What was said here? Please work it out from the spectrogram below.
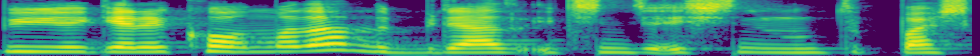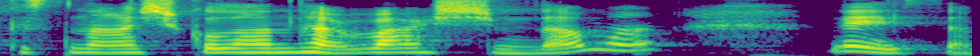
Büyüye gerek olmadan da biraz içince eşini unutup başkasına aşık olanlar var şimdi ama neyse.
